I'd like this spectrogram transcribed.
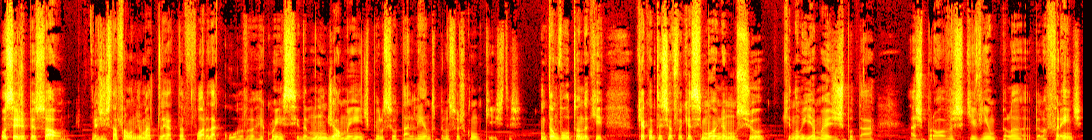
Ou seja, pessoal, a gente está falando de uma atleta fora da curva, reconhecida mundialmente pelo seu talento, pelas suas conquistas. Então, voltando aqui, o que aconteceu foi que a Simone anunciou que não ia mais disputar as provas que vinham pela, pela frente,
